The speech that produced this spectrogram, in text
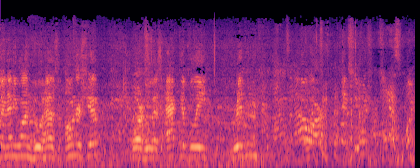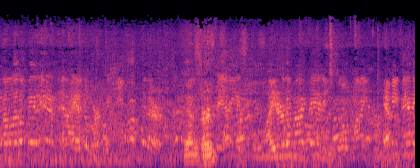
and anyone who has ownership or who has actively ridden an hour, and she was just putting a little bit in, and I had to work to keep up with her. Yeah, that's Her right. fanny is lighter than my fanny, so my heavy fanny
